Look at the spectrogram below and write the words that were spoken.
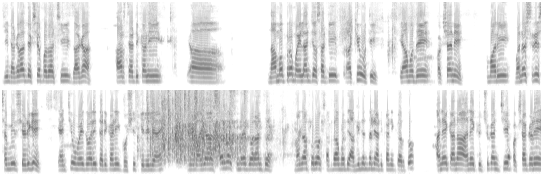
जी नगराध्यक्ष पदाची जागा आज त्या ठिकाणी नामप्र महिलांच्यासाठी राखीव होती. यामध्ये पक्षाने कुमारी वनश्री समीर शेडगे यांची उमेदवारी त्या ठिकाणी घोषित केलेली आहे. मी माझ्या सर्व उमेदवारांचं मनापूर्वक शब्दामध्ये अभिनंदन या ठिकाणी करतो. अनेकांना अनेक इच्छुकांची पक्षाकडे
